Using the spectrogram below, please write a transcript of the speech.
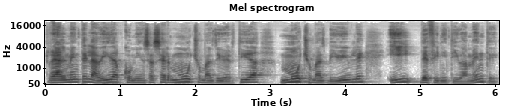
realmente la vida comienza a ser mucho más divertida, mucho más vivible y definitivamente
